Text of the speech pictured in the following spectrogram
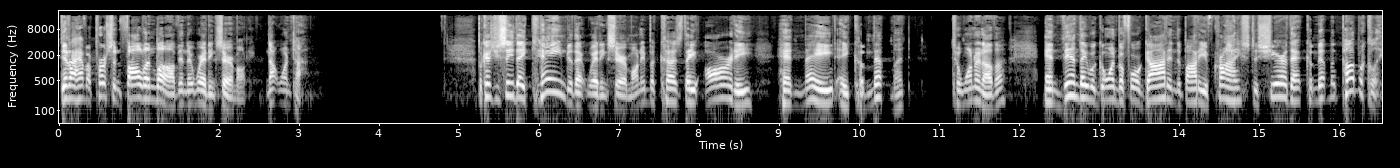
did I have a person fall in love in their wedding ceremony. Not one time. Because you see, they came to that wedding ceremony because they already had made a commitment to one another, and then they were going before God in the body of Christ to share that commitment publicly.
